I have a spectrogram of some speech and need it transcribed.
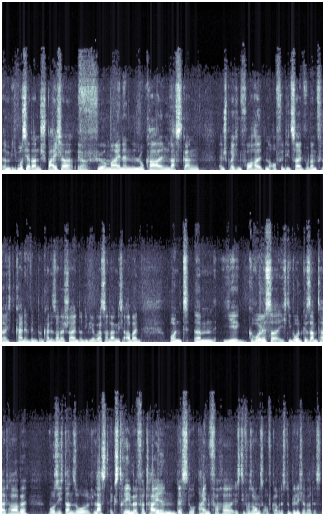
ähm, ich muss ja dann Speicher Ja. für meinen lokalen Lastgang entsprechend vorhalten, auch für die Zeit, wo dann vielleicht keine Wind und keine Sonne scheint und die Biogasanlagen nicht arbeiten. Und ähm, je größer ich die Grundgesamtheit habe, wo sich dann so Lastextreme verteilen, desto einfacher ist die Versorgungsaufgabe, desto billiger wird es.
